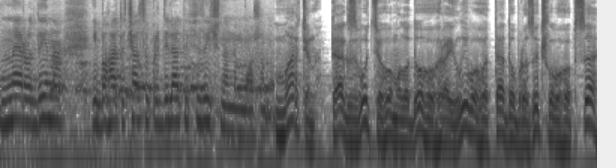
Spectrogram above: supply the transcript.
не родина, і багато часу приділяти фізично не можемо. Мартін так звуть цього молодого, грайливого та доброзичливого пса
